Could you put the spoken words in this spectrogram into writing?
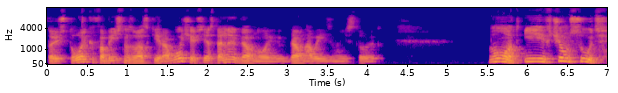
То есть только фабрично-заводские рабочие, все остальные говно, говна выедено не стоит. Вот, и в чем суть?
